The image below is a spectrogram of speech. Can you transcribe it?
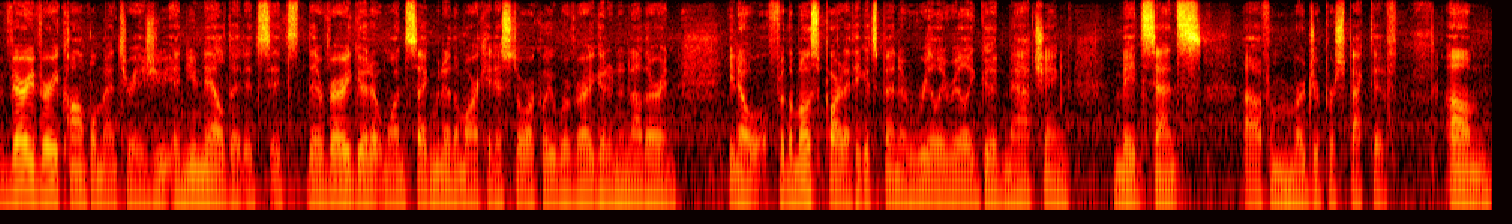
very, very complementary. As you and you nailed it. It's, it's they're very good at one segment of the market historically. We're very good at another, and you know, for the most part, I think it's been a really, really good matching. Made sense uh, from a merger perspective. Um,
